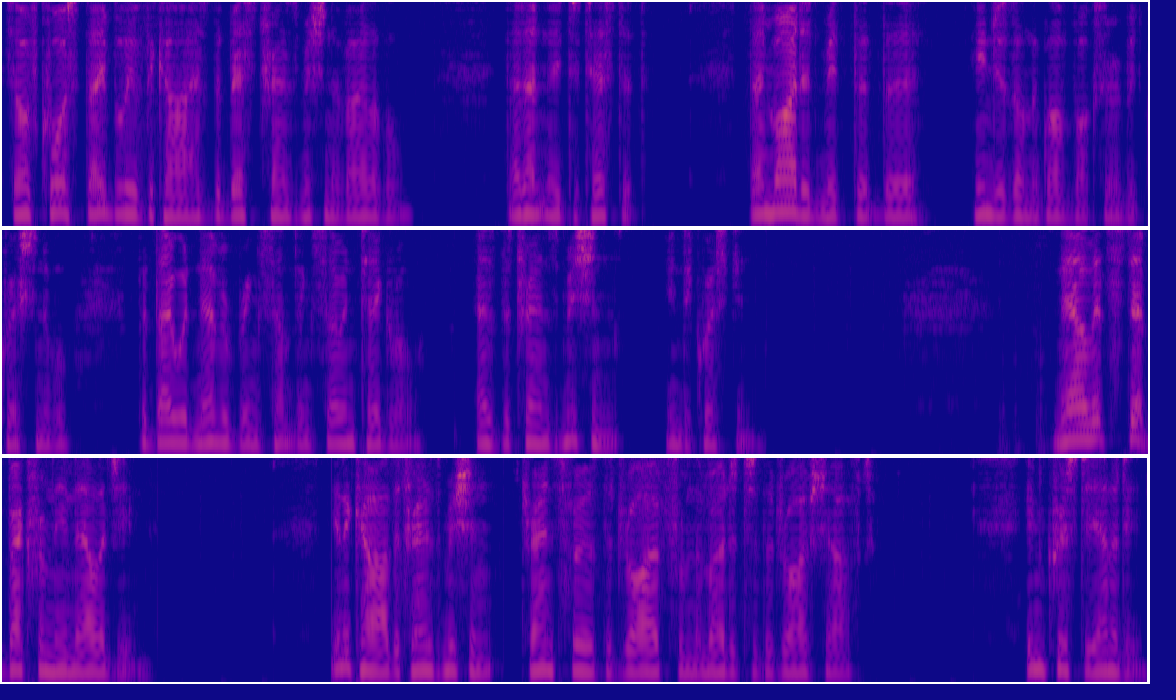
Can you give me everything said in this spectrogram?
So, of course, they believe the car has the best transmission available. They don't need to test it. They might admit that the hinges on the glove box are a bit questionable, but they would never bring something so integral as the transmission into question. Now let's step back from the analogy. In a car, the transmission transfers the drive from the motor to the drive shaft. In Christianity,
